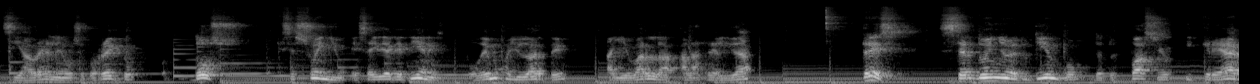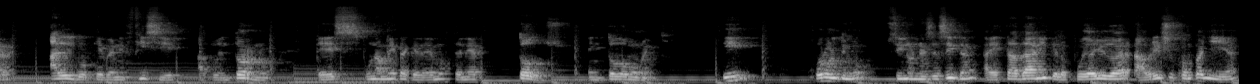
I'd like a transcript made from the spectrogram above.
si abres el negocio correcto. Dos, ese sueño, esa idea que tienes, podemos ayudarte a llevarla a la realidad. Tres, ser dueño de tu tiempo, de tu espacio y crear algo que beneficie a tu entorno es una meta que debemos tener todos en todo momento. Y por último, si nos necesitan, ahí está Dani que los puede ayudar a abrir sus compañías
